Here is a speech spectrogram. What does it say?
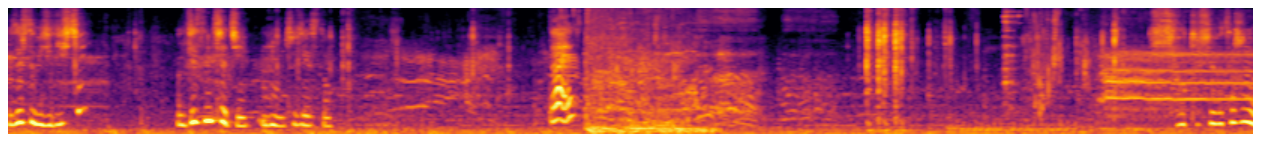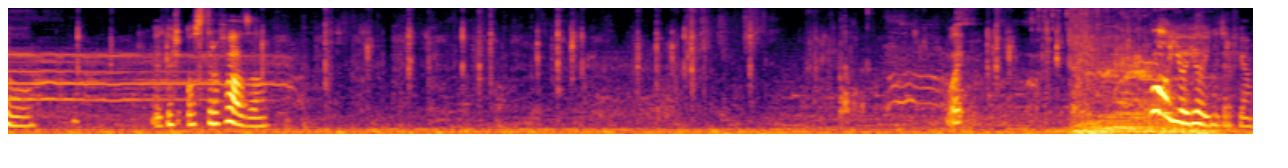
Wy też to widzieliście? A gdzie jest ten trzeci? Mhm, trzeci jest tu. Tak? Co tu się wydarzyło? Jakaś ostra faza. Oj. Oj, oj, oj, nie trafiłam.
